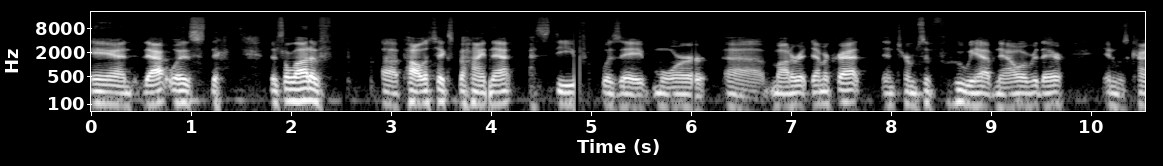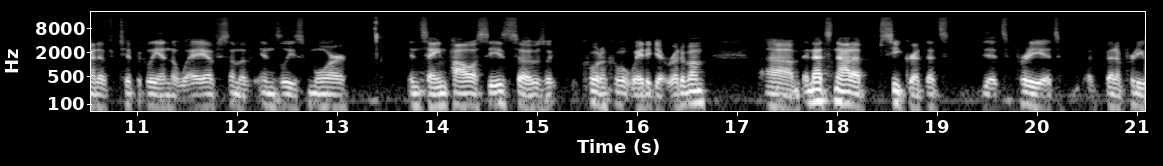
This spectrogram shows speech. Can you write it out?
and that was there, there's a lot of uh, politics behind that. Steve was a more uh, moderate Democrat in terms of who we have now over there and was kind of typically in the way of some of Inslee's more insane policies. So it was a quote unquote way to get rid of him. Um, and that's not a secret. That's it's pretty. It's been a pretty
